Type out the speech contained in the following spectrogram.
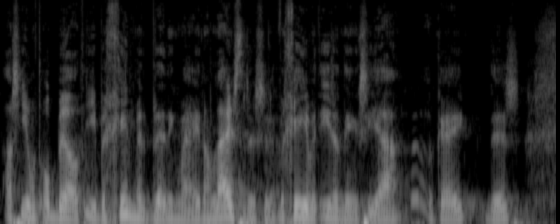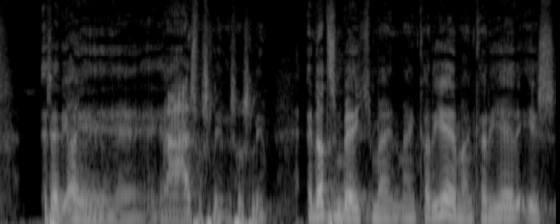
Als iemand opbelt en je begint met Brenninkmeijer... dan luisteren ze. Ja. Begin je met Isaac, dan denken ze ja, oké, dus... En zei hij, oh ja, ja, ja, ja, ja, is wel slim, is wel slim. En dat is een beetje mijn, mijn carrière. Mijn carrière is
